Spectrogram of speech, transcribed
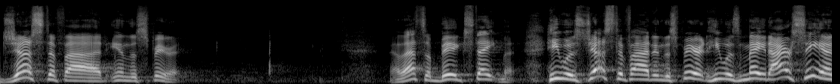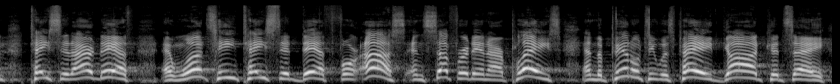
Justified in the spirit. Now, that's a big statement. He was justified in the Spirit. He was made our sin, tasted our death. And once He tasted death for us and suffered in our place, and the penalty was paid, God could say,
